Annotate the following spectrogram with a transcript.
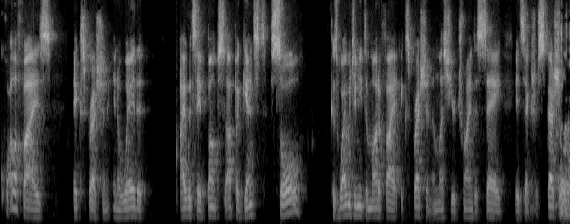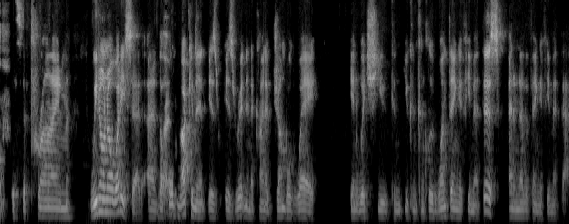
qualifies expression in a way that I would say bumps up against sole. Because why would you need to modify expression unless you're trying to say it's extra special, it's the prime? We don't know what he said. And the right. whole document is is written in a kind of jumbled way in which you can you can conclude one thing if he meant this and another thing if he meant that.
